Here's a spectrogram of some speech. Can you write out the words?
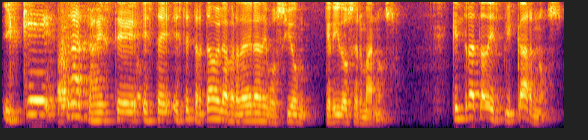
¿Y qué trata este, este, este tratado de la verdadera devoción, queridos hermanos? ¿Qué trata de explicarnos?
